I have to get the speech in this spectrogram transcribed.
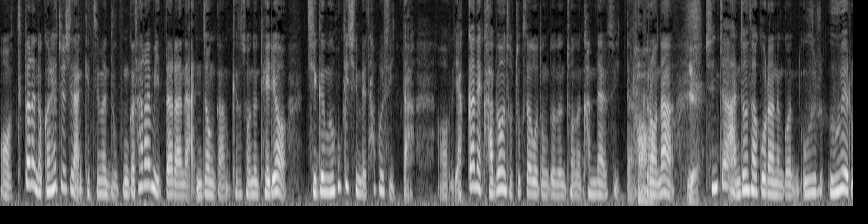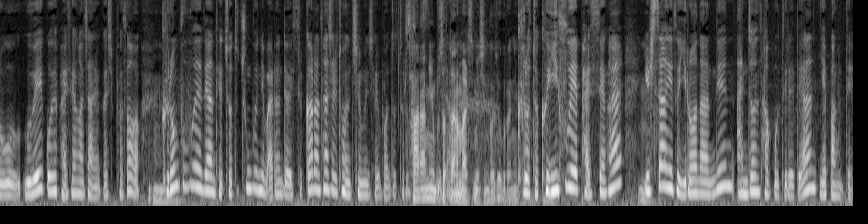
어, 특별한 역할을 해주진 않겠지만 누군가 사람이 있다라는 안정감. 그래서 저는 되려 지금은 호기심에 타볼 수 있다. 어, 약간의 가벼운 접촉사고 정도는 저는 감내할 수 있다. 아. 그러나 예. 진짜 안전사고라는 건 의- 의외로 의외의 곳에 발생하지 않을까 싶어서 음. 그런 부분에 대한 대처도 충분히 마련되어 있을까라는 사실 저는 질문이 제일 먼저 들었습니다. 사람이 무섭다는 말씀이신 거죠, 그러니까. 그렇죠. 그 이후에 발생할 음. 일상에서 일어나는 안전사고들에 대한 예방들.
